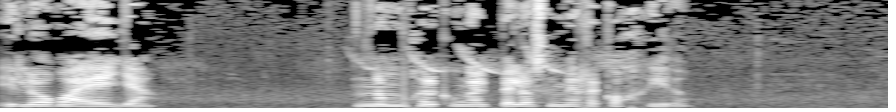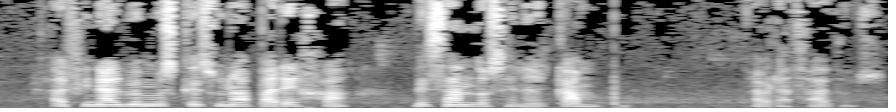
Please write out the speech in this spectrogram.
y luego a ella, una mujer con el pelo semi recogido. Al final vemos que es una pareja besándose en el campo, abrazados.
